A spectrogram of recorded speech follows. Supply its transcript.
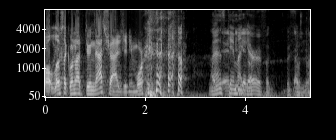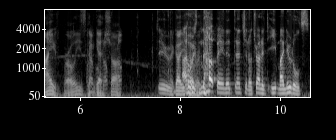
Well, it looks like we're not doing that strategy anymore. Mans came at Garrett with a knife, bro. He's gonna get shot. Dude, I, was not paying attention. I'm trying to eat my noodles.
